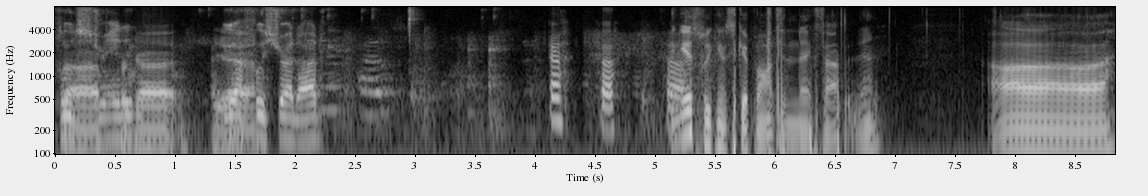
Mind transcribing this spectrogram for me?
so I Frustrated. forgot. You got Yeah. frustrated. Uh, uh, uh. I guess we can skip on to the next topic then. Uh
